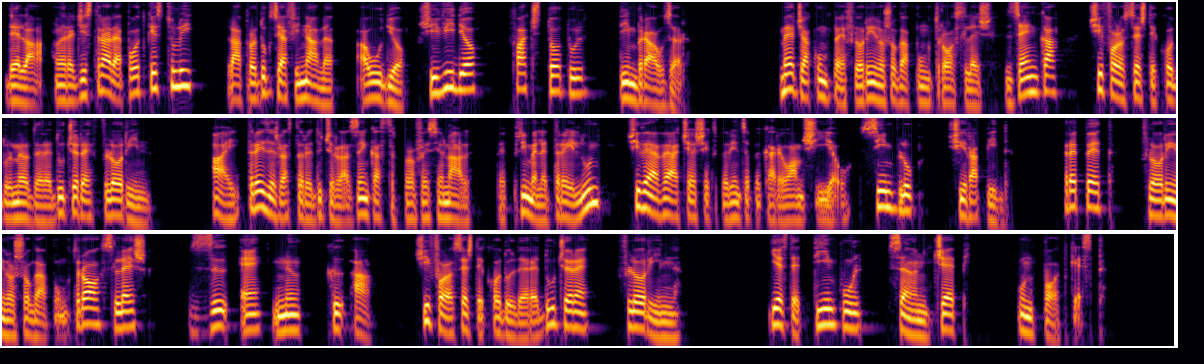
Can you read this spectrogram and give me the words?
De la înregistrarea podcastului la producția finală audio și video, faci totul din browser. Mergi acum pe florinroșoga.ro zenca și folosește codul meu de reducere FLORIN. Ai 30% reducere la Zencaster profesional pe primele 3 luni și vei avea aceeași experiență pe care o am și eu, simplu și rapid. Repet, florinroșoga.ro slash ZENKA și folosește codul de reducere FLORIN. Este timpul să începi un podcast.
